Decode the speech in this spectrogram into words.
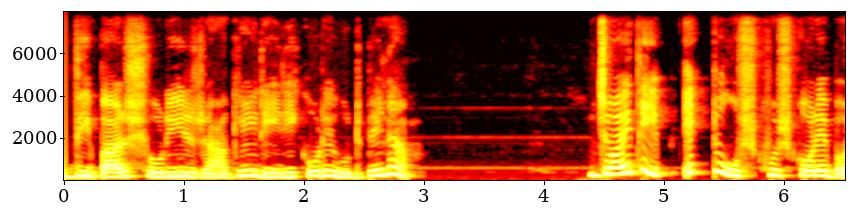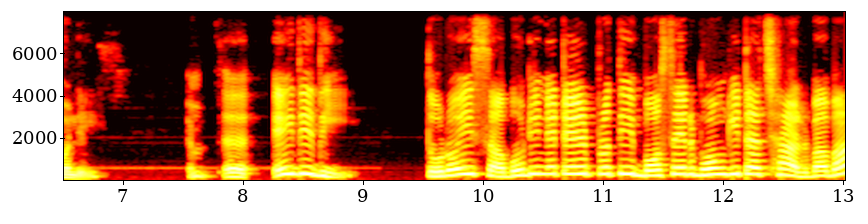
দীপার শরীর রাগে রিরি করে উঠবে না? জয়দীপ একটু উসখুস করে বলে এই দিদি, তোর ওই সাবঅর্ডিনেটের প্রতি বসের ভঙ্গিটা ছাড় বাবা,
